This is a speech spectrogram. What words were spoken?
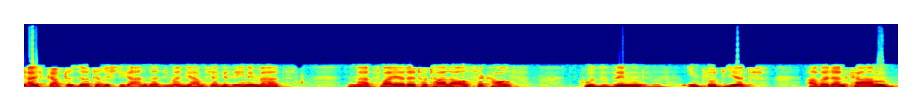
Ja, ich glaube, das ist auch der richtige Ansatz. Ich meine, wir haben es ja gesehen im März. Im März war ja der totale Ausverkauf. Die Kurse sind implodiert. Aber dann kam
